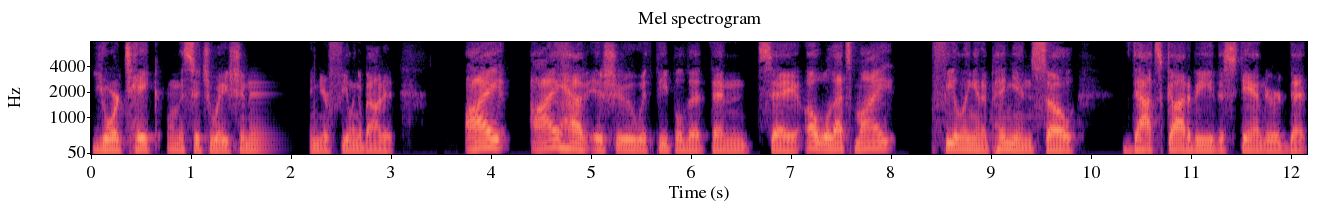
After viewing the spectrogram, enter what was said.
your take on the situation and your feeling about it. I I have issue with people that then say, "Oh, well, that's my feeling and opinion, so that's got to be the standard that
